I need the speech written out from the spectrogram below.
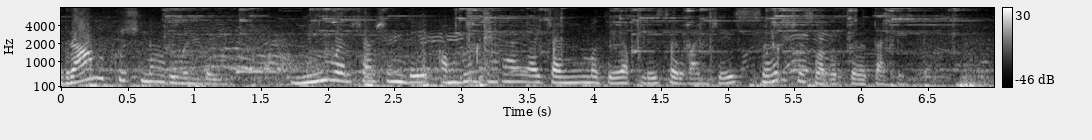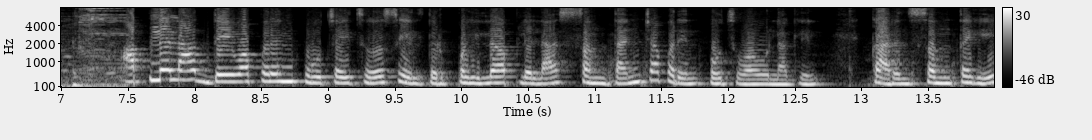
रामकृष्ण हरिमंडळी. मी वर्षा शिंदे अमृतधारा या चॅनलमध्ये आपले सर्वांचे सहर्ष स्वागत करत आहे. आपल्याला देवापर्यंत पोहोचायचं असेल तर पहिलं आपल्याला संतांच्या पर्यंत पोहोचवावं लागेल. कारण संत हे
